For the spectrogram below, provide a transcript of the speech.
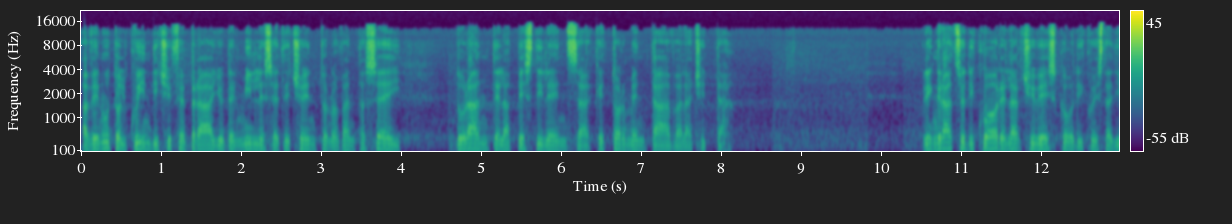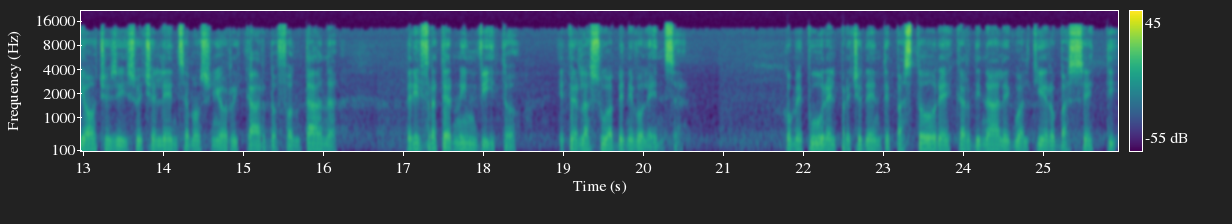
avvenuto il 15 febbraio del 1796 durante la pestilenza che tormentava la città. Ringrazio di cuore l'Arcivescovo di questa diocesi, Sua Eccellenza Monsignor Riccardo Fontana, per il fraterno invito e per la sua benevolenza, come pure il precedente pastore, Cardinale Gualtiero Bassetti,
